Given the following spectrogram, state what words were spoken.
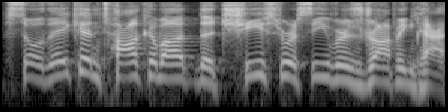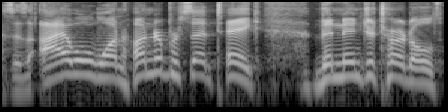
so they can talk about the Chiefs receivers dropping passes. I will 100% take the Ninja Turtles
